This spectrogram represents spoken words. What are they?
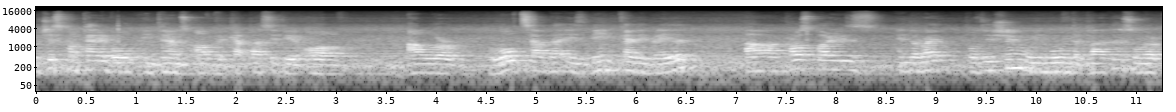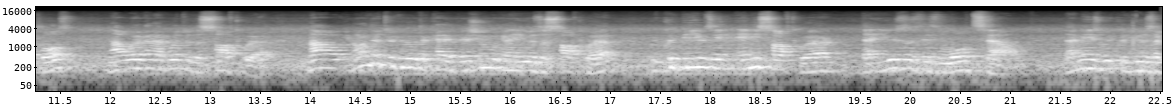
which is compatible in terms of the capacity of our load cell that is being calibrated. Our crossbar is in the right position. We move the platen so we're close. Now we're going to go to the software. Now in order to do the calibration we're going to use the software. We could be using any software that uses this load cell. That means we could use a,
